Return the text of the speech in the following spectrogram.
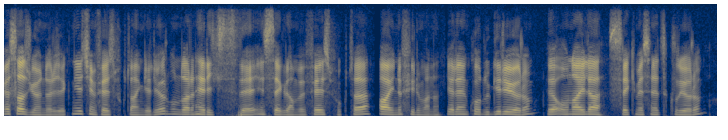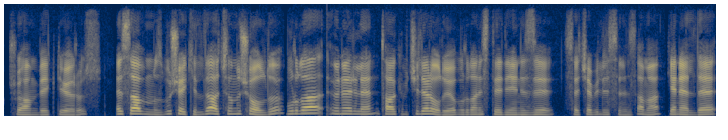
mesaj gönderecek. Niçin Facebook'tan geliyor? Bunların her ikisi de Instagram ve Facebook'ta aynı firmanın. Gelen kodu giriyorum ve onayla sekmesine tıklıyorum. Şu an bekliyoruz. Hesabımız bu şekilde açılmış oldu. Burada önerilen takipçiler oluyor. Buradan istediğinizi seçebilirsiniz ama genelde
